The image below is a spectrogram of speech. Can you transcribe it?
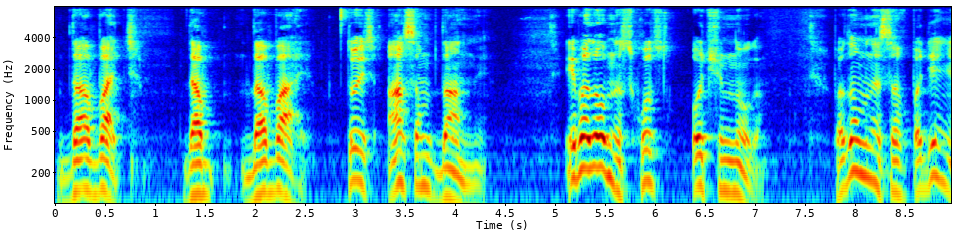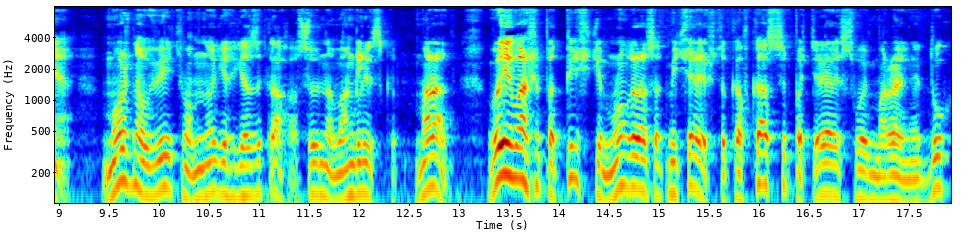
давать, дав, давай, то есть асом данные. И подобных сходств очень много. Подобные совпадения можно увидеть во многих языках, особенно в английском. Марат, вы и ваши подписчики много раз отмечали, что кавказцы потеряли свой моральный дух.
